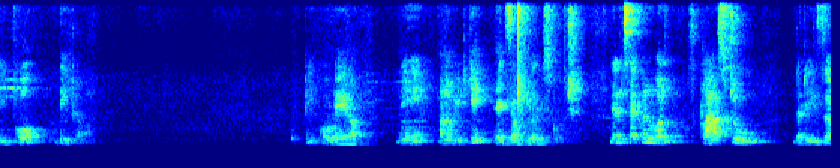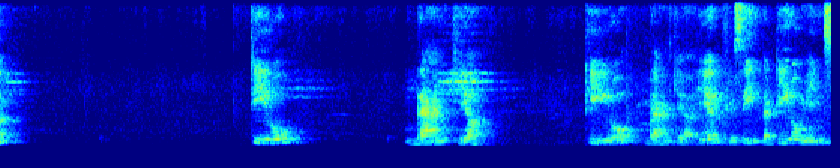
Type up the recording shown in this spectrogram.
టీకోడీరా టీకోడేరాని మనం వీటికి ఎగ్జాంపుల్గా తీసుకోవచ్చు. Then second one class two that is pterobranchia pterobranchia here if you see the ptero means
